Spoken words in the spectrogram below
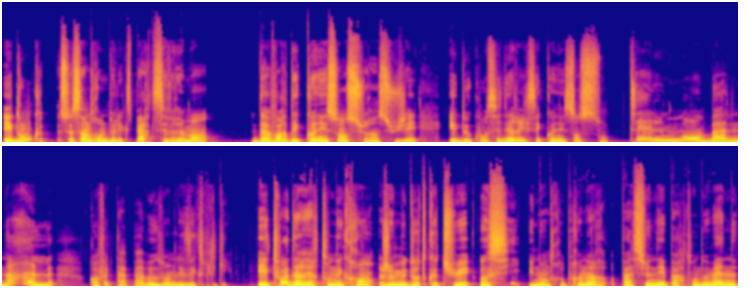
Et donc, ce syndrome de l'experte, c'est vraiment d'avoir des connaissances sur un sujet et de considérer que ces connaissances sont tellement banales qu'en fait, tu n'as pas besoin de les expliquer. Et toi, derrière ton écran, je me doute que tu es aussi une entrepreneur passionnée par ton domaine,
